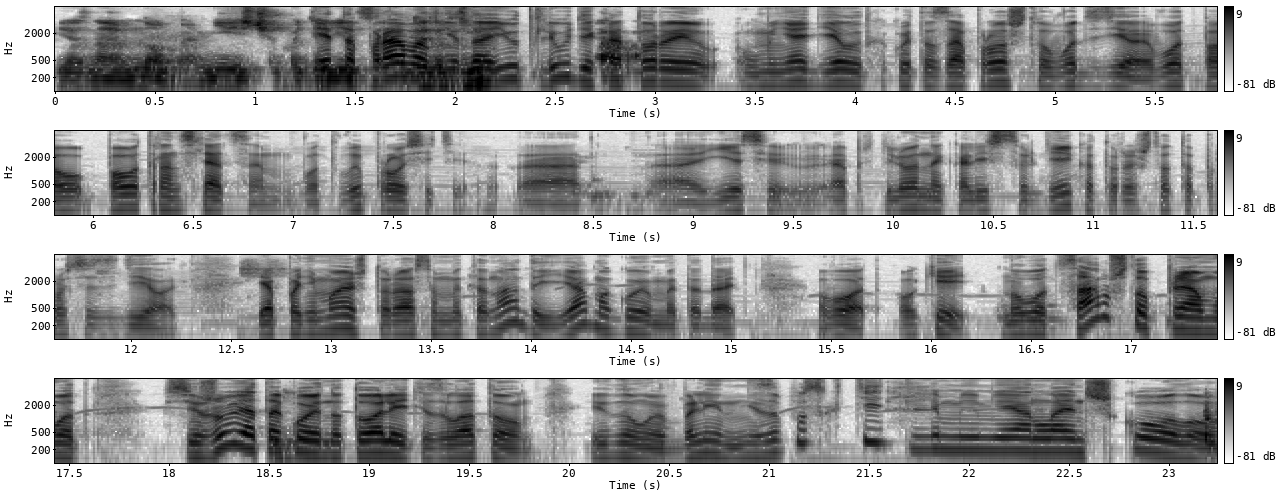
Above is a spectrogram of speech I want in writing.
я знаю много, мне есть чем поделиться. Это право Вот мне внутреннее дают люди, право. которые у меня делают какой-то запрос, что вот сделай, вот по, по трансляциям, вот вы просите, а, а, есть определенное количество людей, которые что-то просят сделать. Я понимаю, что раз им это надо, я могу им это дать. Вот, окей. Но вот сам, что прям вот сижу я такой на туалете золотом и думаю, блин, не запустить ли мне онлайн-школу?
